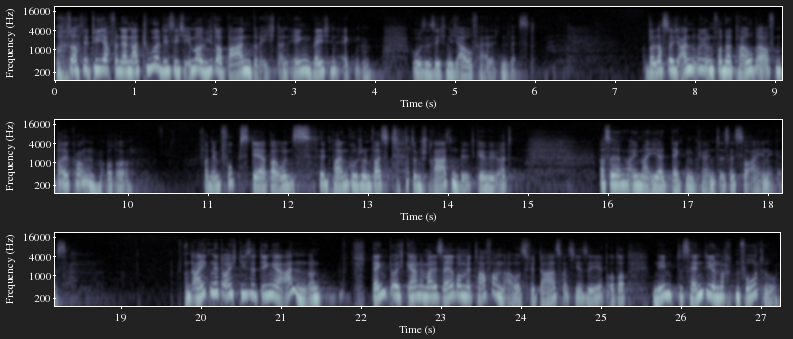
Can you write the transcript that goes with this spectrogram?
Oder natürlich auch von der Natur, die sich immer wieder Bahn bricht an irgendwelchen Ecken, wo sie sich nicht aufhalten lässt. Oder lasst euch anrühren von der Taube auf dem Balkon oder von dem Fuchs, der bei uns in Pankow schon fast zum Straßenbild gehört. Was ihr immer ihr denken könnt, es ist so einiges. Und eignet euch diese Dinge an und denkt euch gerne mal selber Metaphern aus für das, was ihr seht. Oder nehmt das Handy und macht ein Foto.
